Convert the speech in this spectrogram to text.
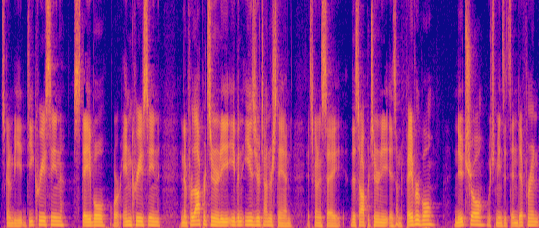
It's going to be decreasing, stable, or increasing. And then for the opportunity, even easier to understand, it's going to say this opportunity is unfavorable, neutral, which means it's indifferent,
